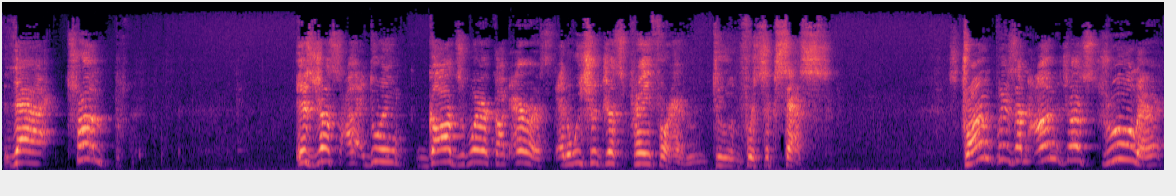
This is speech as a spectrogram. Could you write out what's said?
that Trump is just uh, doing God's work on earth and we should just pray for him to, for success. Trump is an unjust ruler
